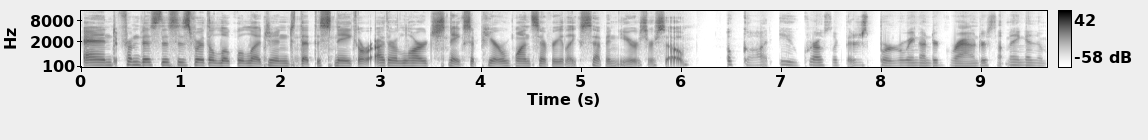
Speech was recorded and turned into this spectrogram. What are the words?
And from this, this is where the local legend that the snake or other large snakes appear once every like seven years or so. Oh god, ew, gross. Like they're just burrowing underground or something and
